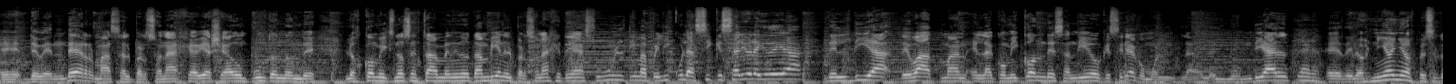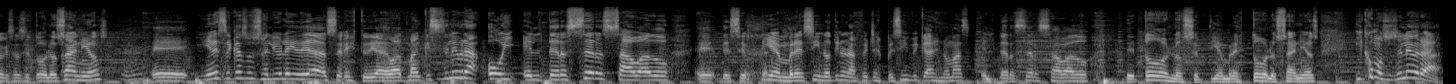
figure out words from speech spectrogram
eh, de vender más al personaje. Había llegado a un punto en donde los cómics no se estaban vendiendo tan bien, el personaje tenía su última película, así que salió la idea del día de Batman en la Comic Con de San Diego, que sería como el, la- el mundial Claro. de los ñoños, pero es cierto que se hace todos los años. Eh, y en ese caso salió la idea de hacer este Día de Batman, que se celebra hoy, el tercer sábado eh, de septiembre. Sí, no tiene una fecha específica, es nomás el tercer sábado de todos los septiembres, todos los años. ¿Y cómo se celebra?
